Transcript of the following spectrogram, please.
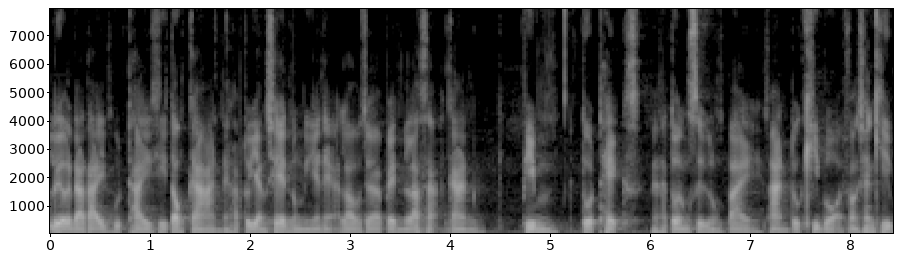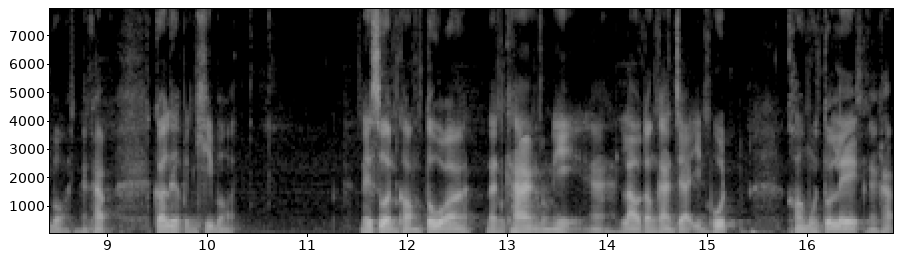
เลือก Data Input Type ที่ต้องการนะครับ ตัวอย่างเช่นตรงนี้เนี่ยเราจะเป็นลักษณะการพิมพ์ตัว text นะครับตัวหนังสือลงไปผ่านตัวคีย์บอร์ดฟังก์ชันคีย์บอร์ดนะครับ ก็เลือกเป็นคีย์บอร์ดในส่วนของตัวด้านข้างตรงนี้เราต้องการจะ input ข้อมูลตัวเลขนะครับ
